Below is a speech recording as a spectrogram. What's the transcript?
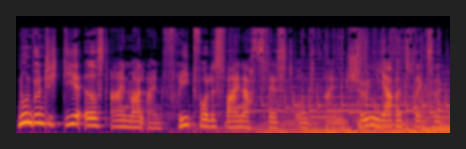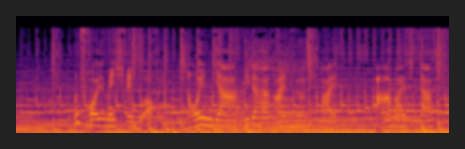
Nun wünsche ich dir erst einmal ein friedvolles Weihnachtsfest und einen schönen Jahreswechsel und freue mich, wenn du auch im neuen Jahr wieder hereinhörst bei Arbeit darf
